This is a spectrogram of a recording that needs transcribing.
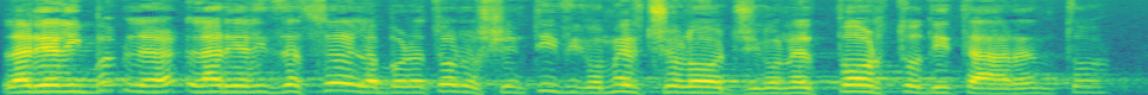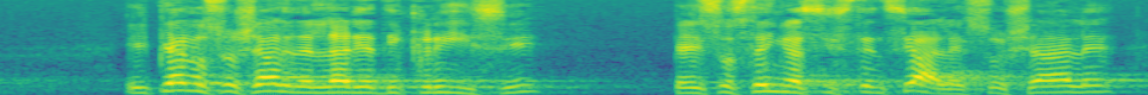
la, realizzazione del laboratorio scientifico merceologico nel porto di Taranto, il piano sociale dell'area di crisi per il sostegno assistenziale e sociale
